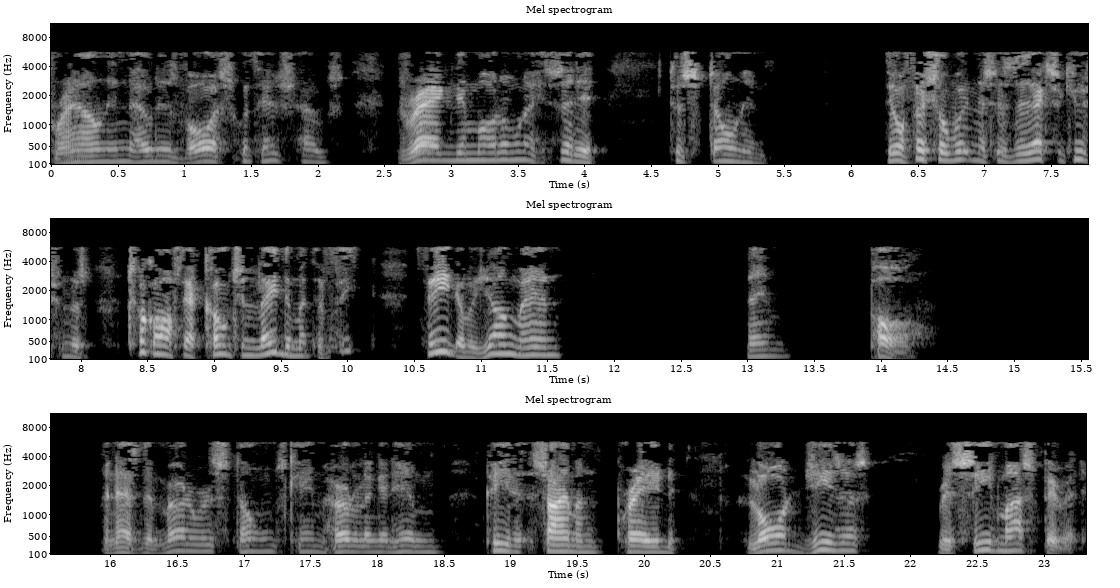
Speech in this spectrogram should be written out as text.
drowning out his voice with their shouts, dragged him out of the city to stone him. The official witnesses, the executioners, took off their coats and laid them at the feet, feet of a young man named Paul. And as the murderous stones came hurtling at him, Peter, Simon prayed, Lord Jesus, receive my spirit.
